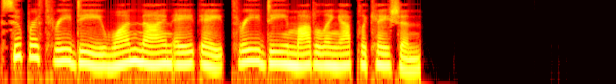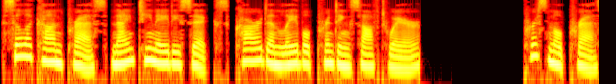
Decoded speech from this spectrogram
Super 3D 1988 3D modeling application. Silicon Press 1986 card and label printing software. Personal Press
